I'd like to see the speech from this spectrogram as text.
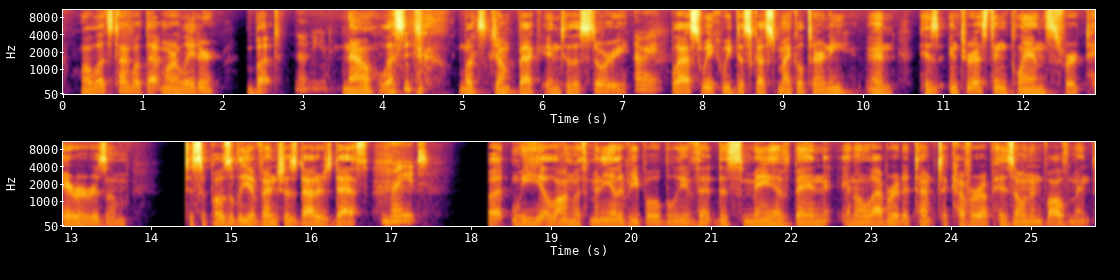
well, let's talk about that more later. But no need. Now let's let's jump back into the story. All right. Last week we discussed Michael Turney and his interesting plans for terrorism to supposedly avenge his daughter's death. Right. But we, along with many other people, believe that this may have been an elaborate attempt to cover up his own involvement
